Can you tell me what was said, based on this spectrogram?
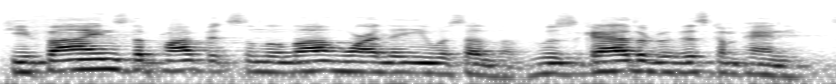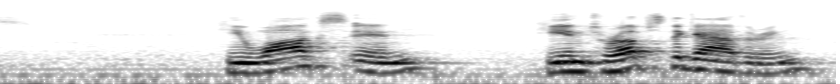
He finds the Prophet wasallam who's gathered with his companions. He walks in, he interrupts the gathering,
